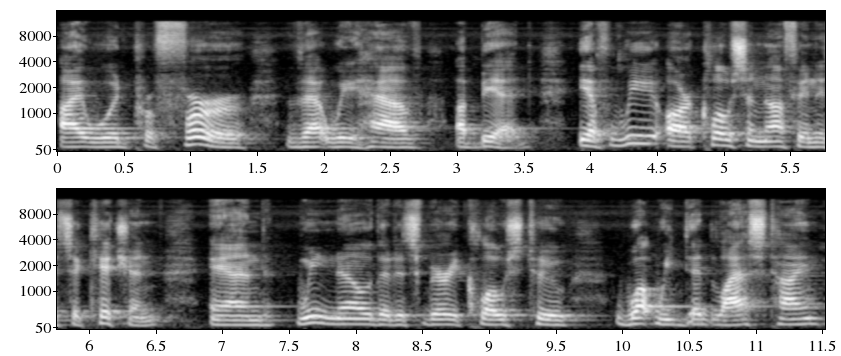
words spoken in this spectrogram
I would prefer that we have a bid. If we are close enough and it's a kitchen and we know that it's very close to what we did last time,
